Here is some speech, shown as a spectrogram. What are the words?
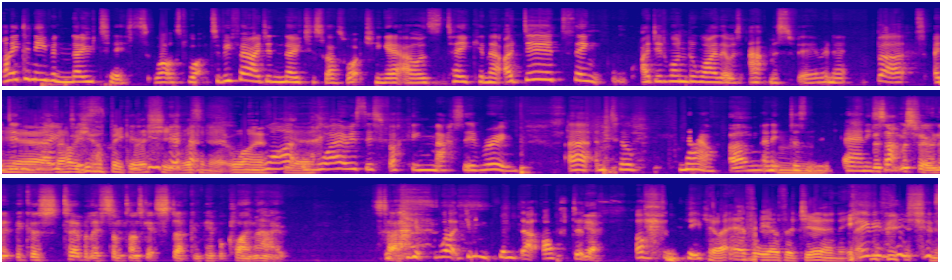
I didn't even notice whilst what. To be fair, I didn't notice whilst watching it. I was taken. out- I did think. I did wonder why there was atmosphere in it, but I didn't yeah, notice. that was your bigger issue, Yeah. wasn't it? Why? Why? yeah. Where is this fucking massive room? Uh, until now, Um, and it doesn't make any There's sense. atmosphere in it because turbolifts sometimes get stuck and people climb out. So what do you mean? Some that often? Yeah. Often people. Yeah, like every other journey. Maybe they should.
